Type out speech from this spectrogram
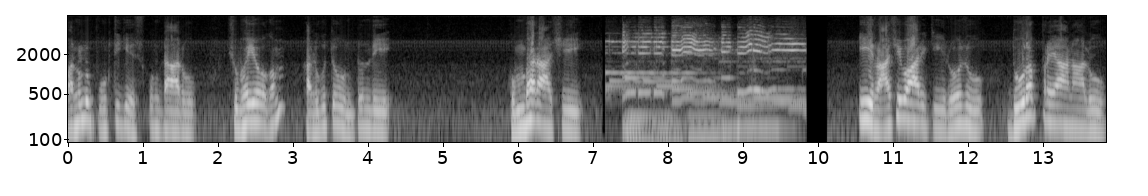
పనులు పూర్తి చేసుకుంటారు. శుభయోగం కలుగుతూ ఉంటుంది. కుంభరాశి. ఈ రాశి వారికి రోజు దూర ప్రయాణాలు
